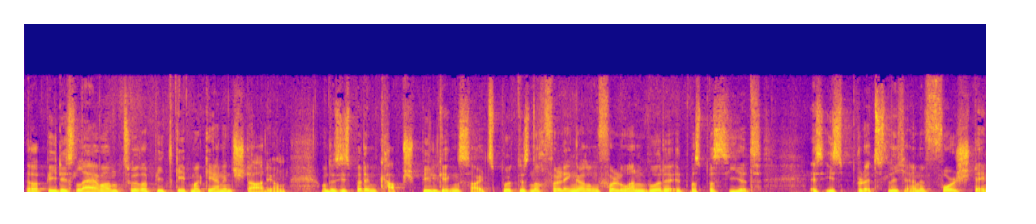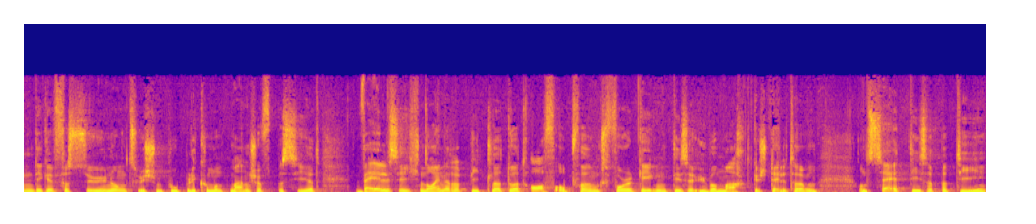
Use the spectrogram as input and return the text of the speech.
Rapid ist leiwand, zu Rapid geht man gerne ins Stadion. Und es ist bei dem Cup-Spiel gegen Salzburg, das nach Verlängerung verloren wurde, etwas passiert. Es ist plötzlich eine vollständige Versöhnung zwischen Publikum und Mannschaft passiert, weil sich neun Rapidler dort aufopferungsvoll gegen diese Übermacht gestellt haben. Und seit dieser Partie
